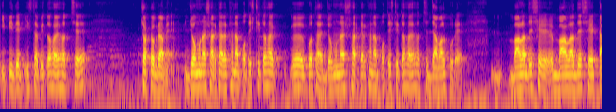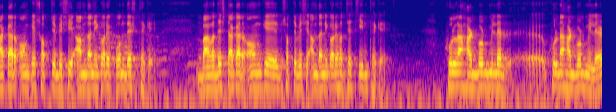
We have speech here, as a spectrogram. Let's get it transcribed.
ইপিজেড স্থাপিত হয় হচ্ছে চট্টগ্রামে। যমুনা সার কারখানা প্রতিষ্ঠিত হয় কোথায়? যমুনা সার কারখানা প্রতিষ্ঠিত হয় হচ্ছে জামালপুরে। বাংলাদেশে বাংলাদেশে টাকার অঙ্কে সবচেয়ে বেশি আমদানি করে কোন দেশ থেকে? বাংলাদেশ টাকার অঙ্কে সবচেয়ে বেশি আমদানি করে হচ্ছে চীন থেকে। খুলনা হার্ডবোর্ড মিলের খুলনা হার্ডবোর্ড মিলের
